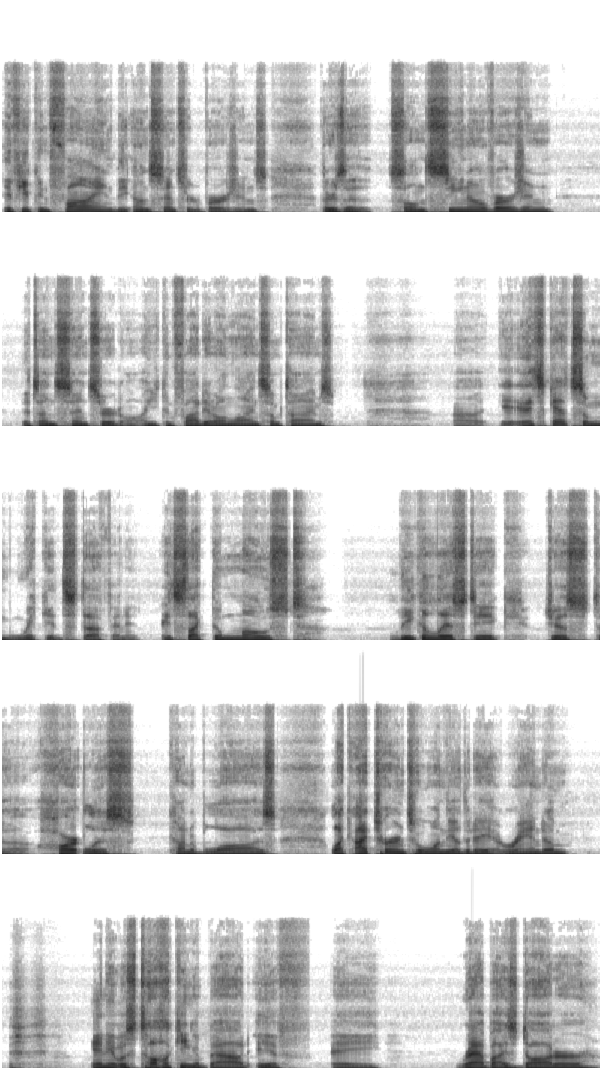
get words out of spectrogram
if you can find the uncensored versions, there's a Soncino version that's uncensored. You can find it online sometimes. Uh, it's got some wicked stuff in it. It's like the most legalistic, just uh, heartless kind of laws. Like I turned to one the other day at random, and it was talking about if a rabbi's daughter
